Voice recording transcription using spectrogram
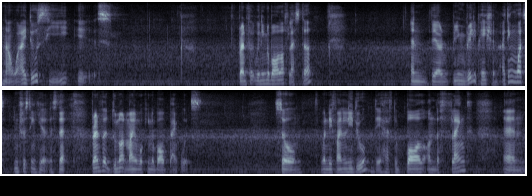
Now, what I do see is Brentford winning the ball off Leicester, and they are being really patient. I think what's interesting here is that Brentford do not mind working the ball backwards. So when they finally do, they have the ball on the flank, and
